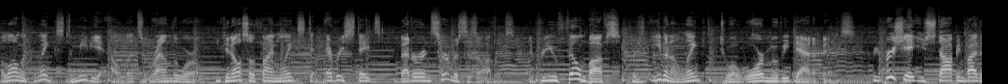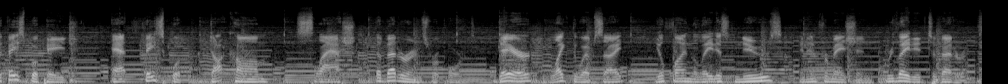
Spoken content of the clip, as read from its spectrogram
along with links to media outlets around the world. You can also find links to every state's Veteran Services Office. And for you film buffs, there's even a link to a war movie database. We appreciate you stopping by the Facebook page at facebook.com slash the Veterans Report. There, like the website, you'll find the latest news and information related to veterans.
